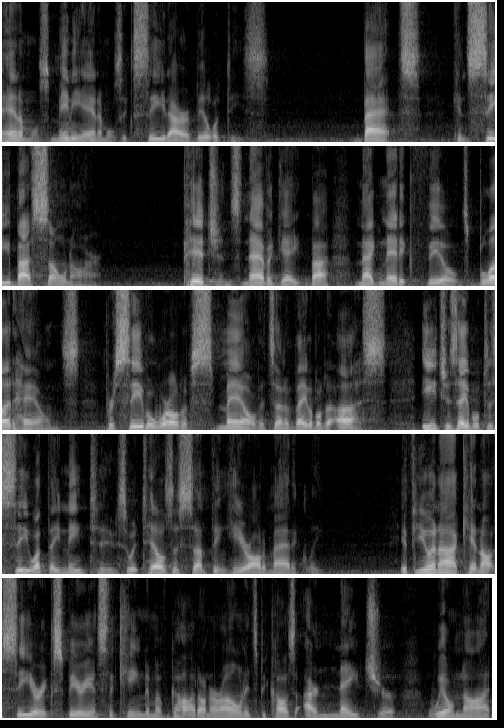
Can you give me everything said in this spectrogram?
Animals, many animals, exceed our abilities. Bats can see by sonar. Pigeons navigate by magnetic fields. Bloodhounds perceive a world of smell that's unavailable to us. Each is able to see what they need to. So it tells us something here automatically. If you and I cannot see or experience the kingdom of God on our own, it's because our nature will not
